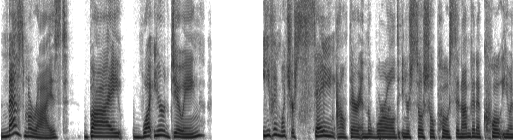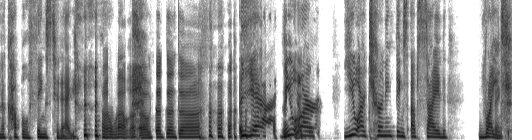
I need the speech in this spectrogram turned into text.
mesmerized by what you're doing even what you're saying out there in the world in your social posts. And I'm going to quote you in a couple of things today. oh, wow. Uh oh. Dun, dun, dun. yeah. you, you are you are turning things upside right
